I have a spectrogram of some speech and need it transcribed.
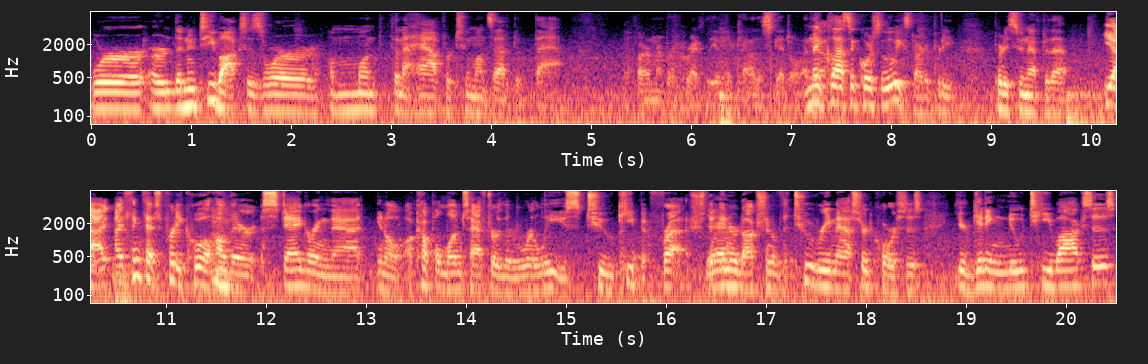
were, or the new tee boxes were a month and a half or two months after that, if I remember correctly, of the kind of the schedule. And then Yeah. classic course of the week started pretty, pretty soon after that. Yeah, I, I think that's pretty cool how they're staggering that, you know, a couple months after the release to keep it fresh. The Yeah. introduction of the two remastered courses, you're getting new T boxes,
